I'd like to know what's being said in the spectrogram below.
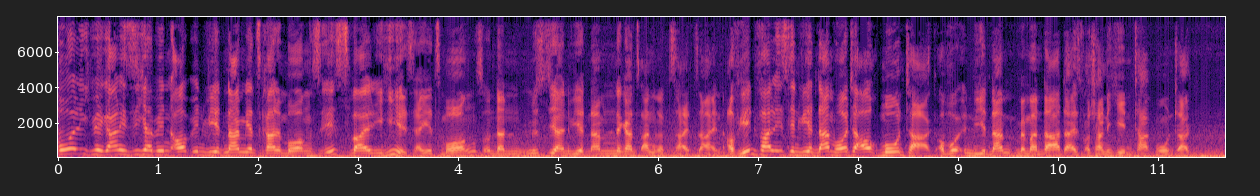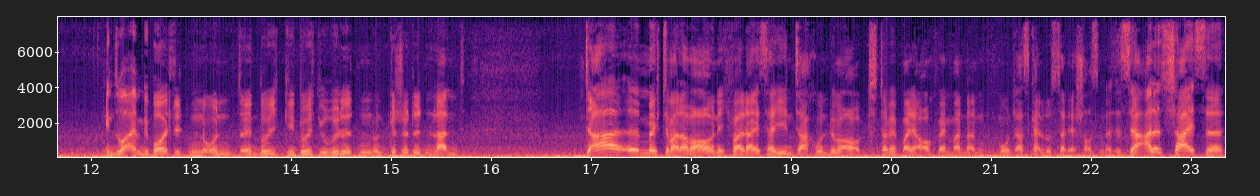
Obwohl ich mir gar nicht sicher bin, ob in Vietnam jetzt gerade morgens ist, weil hier ist ja jetzt morgens und dann müsste ja in Vietnam eine ganz andere Zeit sein. Auf jeden Fall ist in Vietnam heute auch Montag. Obwohl in Vietnam, wenn man da, da ist wahrscheinlich jeden Tag Montag. In so einem gebeutelten und äh, durch, durchgerüttelten und geschüttelten Land. Da äh, möchte man aber auch nicht, weil da ist ja jeden Tag und überhaupt. Da wird man ja auch, wenn man dann montags keine Lust hat, erschossen. Das ist ja alles scheiße.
